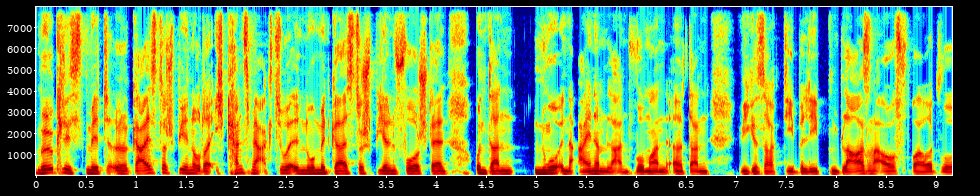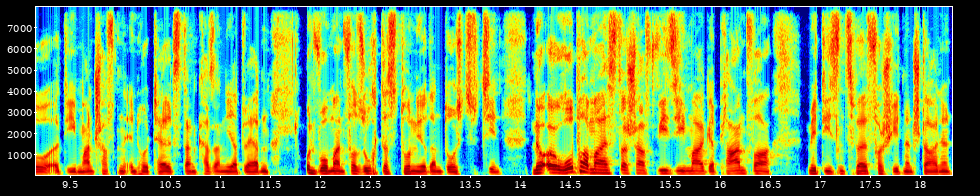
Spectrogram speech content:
möglichst mit äh, Geisterspielen oder ich kann es mir aktuell nur mit Geisterspielen vorstellen und dann nur in einem Land, wo man äh, dann, wie gesagt, die beliebten Blasen aufbaut, wo äh, die Mannschaften in Hotels dann kaserniert werden und wo man versucht, das Turnier dann durchzuziehen. Eine Europameisterschaft, wie sie mal geplant war, mit diesen zwölf verschiedenen Stadien,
